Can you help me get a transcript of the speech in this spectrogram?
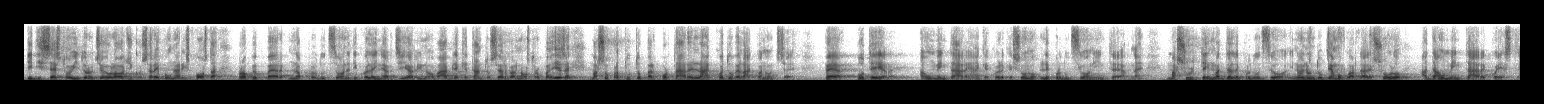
di dissesto idrogeologico, sarebbe una risposta proprio per una produzione di quella energia rinnovabile che tanto serve al nostro paese, ma soprattutto per portare l'acqua dove l'acqua non c'è, per poter aumentare anche quelle che sono le produzioni interne ma sul tema delle produzioni noi non dobbiamo guardare solo ad aumentare queste,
